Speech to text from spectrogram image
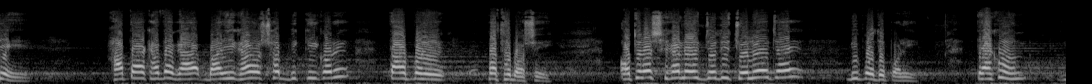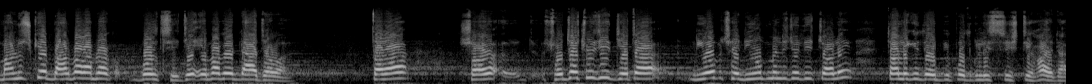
যে হাতা খাতা বাড়ি ঘর সব বিক্রি করে, তারপরে পথে বসে। অথবা সেখানে যদি চলেও যায়, বিপদে পড়ে। তো এখন মানুষকে বারবার আমরা বলছি যে এভাবে না যাওয়া। তারা সোজাসুজি যেটা নিয়ম, সেই নিয়ম মেনে যদি চলে, তাহলে কিন্তু এই বিপদগুলির সৃষ্টি হয় না।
